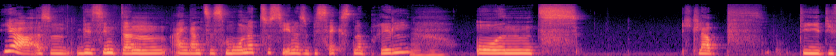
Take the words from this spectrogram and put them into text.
ja, also wir sind dann ein ganzes Monat zu sehen, also bis 6. April. Mhm. Und ich glaube, die, die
